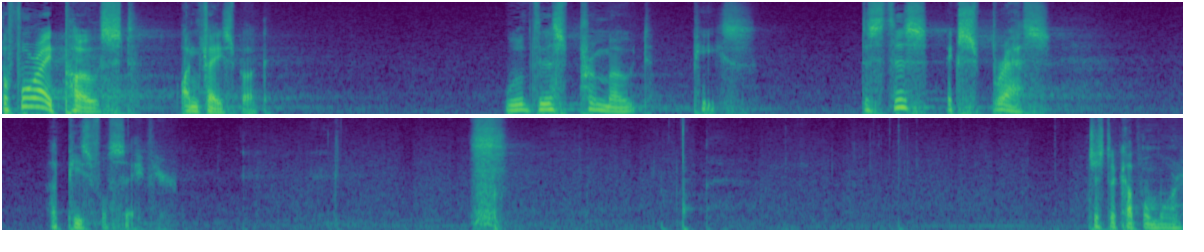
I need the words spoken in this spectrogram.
Before I post on Facebook, will this promote peace? Does this express a peaceful Savior? Just a couple more.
